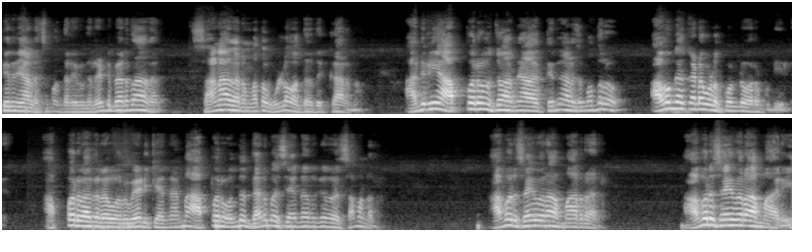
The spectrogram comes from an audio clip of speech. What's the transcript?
திருஞான சம்பந்தர் இவங்க ரெண்டு பேர் தான் சனாதன மதம் உள்ளே வந்ததுக்கு காரணம். அதுலேயும் அப்பரும் திருஞான சம்பந்தரும் அவங்க கடவுளை கொண்டு வர முடியல. அப்பர் அதில் ஒரு வேடிக்கை என்னென்னா அப்பர் வந்து தர்மசேனருங்கிற சமணர். அவர் சைவராக மாறுறார். அவர் சைவராக மாறி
